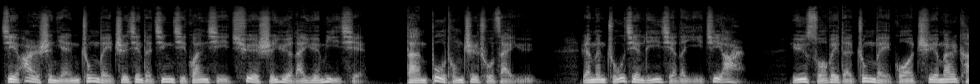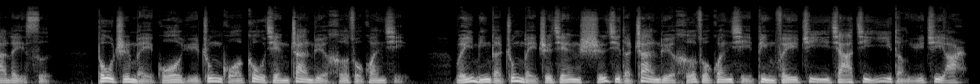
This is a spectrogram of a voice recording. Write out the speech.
近二十年，中美之间的经济关系确实越来越密切，但不同之处在于，人们逐渐理解了以 G 二与所谓的中美国 （Chi America） 类似，都指美国与中国构建战略合作关系。为名的中美之间实际的战略合作关系，并非 G 一加 G 一等于 G 二，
